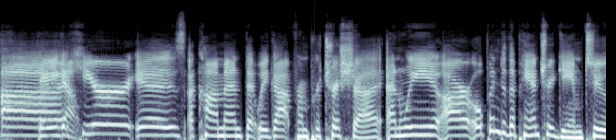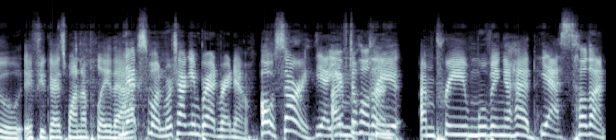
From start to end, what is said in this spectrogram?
Uh, there you go. Here is a comment that we got from Patricia, and we are open to the pantry game too. If you guys want to play that. Next one, we're talking bread right now. Oh, sorry. Yeah, you have I'm to hold pre, on. I'm pre moving ahead. Yes, hold on.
